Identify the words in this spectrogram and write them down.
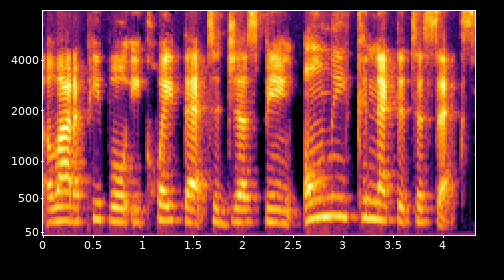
a lot of people equate that to just being only connected to sex.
